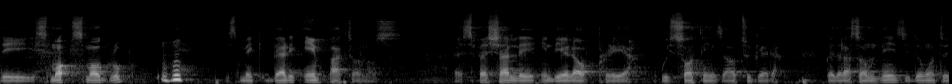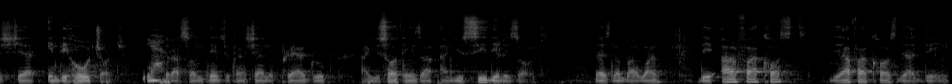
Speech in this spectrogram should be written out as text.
the small small group Mm-hmm. is make very impact on us, especially in the area of prayer. We sort things out together because there are some things you don't want to share in the whole church. Yeah. There are some things you can share in the prayer group, and you sort things out, and you see the result. That's number one. The alpha cost, the alpha cost they are doing,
